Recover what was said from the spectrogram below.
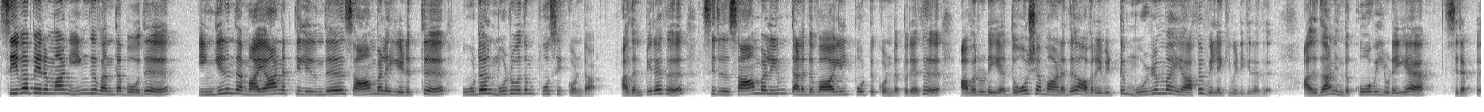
சிவபெருமான் இங்கு வந்தபோது இங்கிருந்த மயானத்திலிருந்து சாம்பலை எடுத்து உடல் முழுவதும் பூசிக்கொண்டார். அதன் பிறகு சிறிது சாம்பலையும் தனது வாயில் போட்டுக்கொண்ட பிறகு அவருடைய தோஷமானது அவரை விட்டு முழுமையாக விலகிவிடுகிறது அதுதான் இந்த கோவிலுடைய சிறப்பு.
